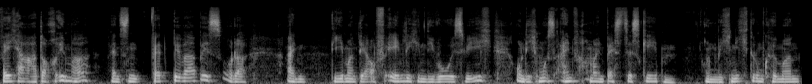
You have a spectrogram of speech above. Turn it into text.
welcher Art auch immer, wenn es ein Wettbewerb ist oder ein, jemand, der auf ähnlichem Niveau ist wie ich, und ich muss einfach mein Bestes geben und mich nicht darum kümmern,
